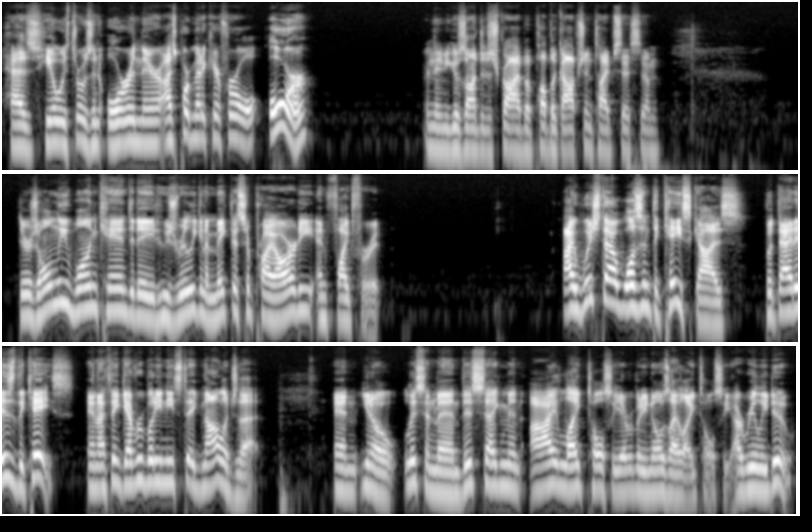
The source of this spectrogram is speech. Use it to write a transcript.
has, he always throws an or in there. I support Medicare for all, or, and then he goes on to describe a public option type system. There's only one candidate who's really going to make this a priority and fight for it. I wish that wasn't the case, guys, but that is the case. And I think everybody needs to acknowledge that. And, you know, listen, man, this segment, I like Tulsi. Everybody knows I like Tulsi. I really do.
